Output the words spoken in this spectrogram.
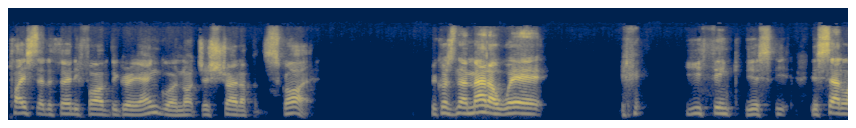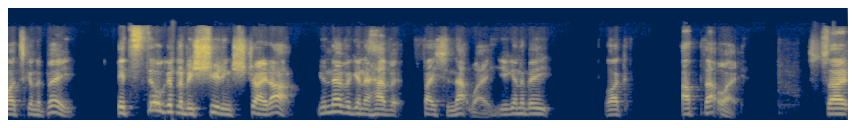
placed at a 35 degree angle and not just straight up at the sky? Because no matter where you think your, your satellite's going to be, it's still going to be shooting straight up. You're never going to have it facing that way. You're going to be like up that way. So,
